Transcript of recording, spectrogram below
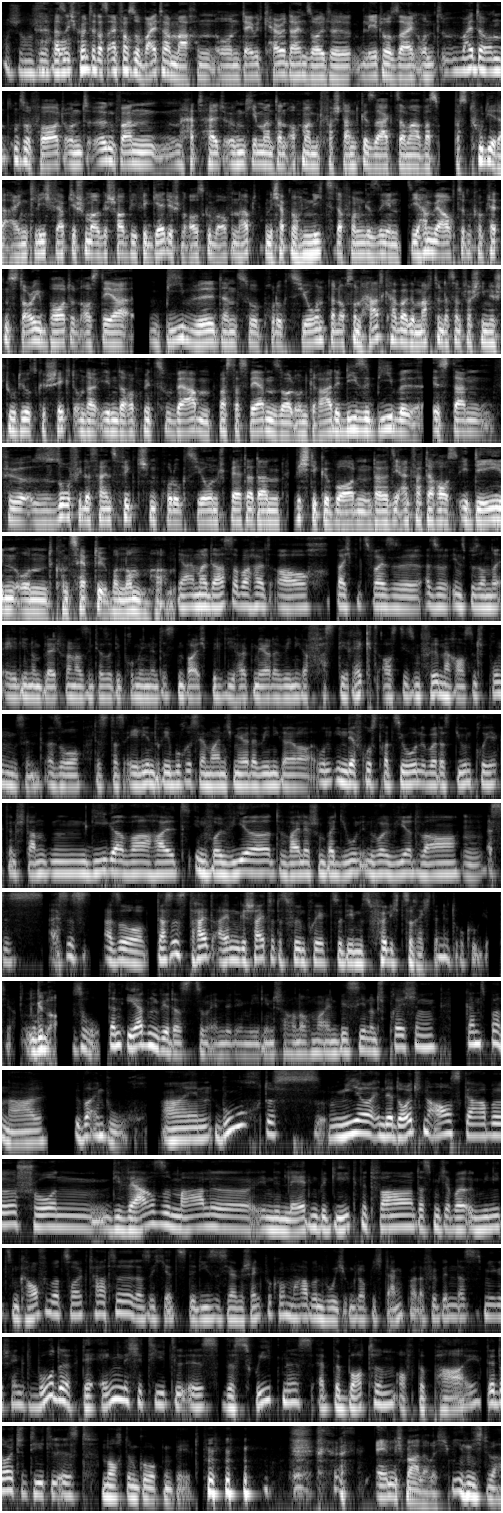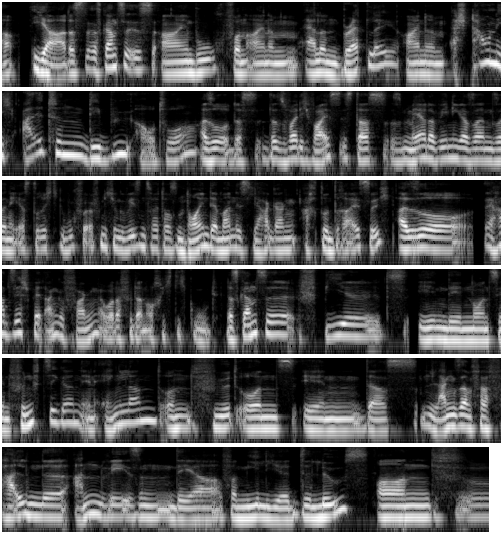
Also ich könnte das einfach so weitermachen und David Carradine sollte Leto sein und weiter und, und so fort. Und irgendwann hat halt irgendjemand dann auch mal mit Verstand gesagt, sag mal, was, was tut ihr da eigentlich? Habt ihr schon mal geschaut, wie viel Geld ihr schon rausgeworfen habt? Und ich habe noch nichts davon gesehen. Sie haben ja auch den kompletten Storyboard und aus der Bibel dann zur Produktion dann auch so ein Hardcover gemacht und das an verschiedene Studios geschickt, um da eben darauf mit zu werben, was das werden soll. Und gerade diese Bibel ist dann für so viele Science-Fiction-Produktionen später dann wichtig geworden, da sie einfach daraus Ideen und Konzepte übernommen haben. Ja, einmal das, aber halt auch beispielsweise, also insbesondere Alien und Blade Runner sind ja so die prominentesten Beispiele, die halt mehr oder weniger fast direkt aus diesem Film heraus entsprungen sind. Also das, das Alien-Drehbuch ist ja, meine ich, mehr oder weniger in der Frustration über das Dune-Projekt entstanden. Giga war halt involviert, weil er schon bei Dune involviert war. Mhm. Es ist, es ist, also, das ist halt ein gescheitertes Filmprojekt, zu dem es völlig zu Recht eine Doku gibt, ja. Genau. So, dann erden wir das zum Ende der Medienschau noch mal ein bisschen und sprechen ganz banal über ein Buch. Ein Buch, das mir in der deutschen Ausgabe schon diverse Male in den Läden begegnet war, das mich aber irgendwie nie zum Kauf überzeugt hatte, das ich jetzt dieses Jahr geschenkt bekommen habe und wo ich unglaublich dankbar dafür bin, dass es mir geschenkt wurde. Der englische Titel ist The Sweetness at the Bottom of the Pie. Der deutsche Titel ist Mord im Gurkenbeet. Ähnlich malerisch. Nicht wahr? Ja, das, das Ganze ist ein Buch von einem Alan Bradley, einem erstaunlich alten Debütautor. Also, das, das, soweit ich weiß, ist das mehr oder weniger sein, seine erste richtige Buchveröffentlichung gewesen, 2009. Der Mann ist Jahrgang 38. Also, er hat sehr spät angefangen, aber dafür dann auch richtig gut. Das Ganze spielt in den 1950ern in England und führt uns in das langsam verfallende Anwesen der Familie Deleuze und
